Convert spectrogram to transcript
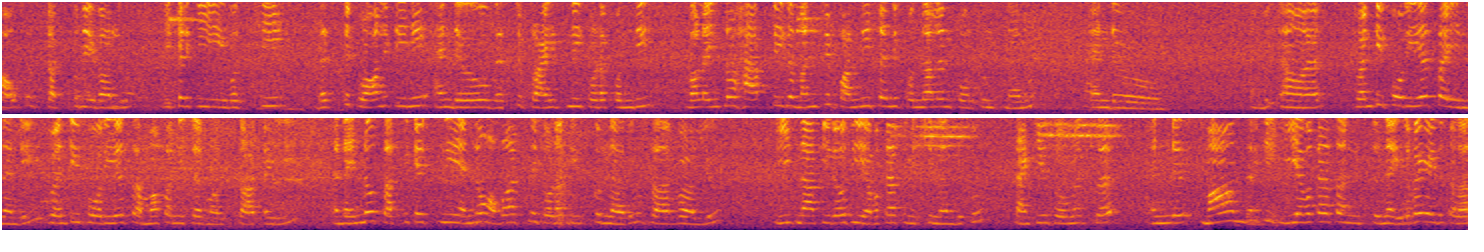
హౌసెస్ కట్టుకునే వాళ్ళు ఇక్కడికి వచ్చి బెస్ట్ క్వాలిటీని అండ్ బెస్ట్ ప్రైస్ని కూడా పొంది వాళ్ళ ఇంట్లో హ్యాపీగా మంచి ఫర్నిచర్ని పొందాలని కోరుకుంటున్నాను. అండ్ ట్వంటీ ఫోర్ ఇయర్స్ అయ్యిందండి. Twenty four years Amma furniture mall start అయ్యి అండ్ ఎన్నో సర్టిఫికేట్స్ని ఎన్నో అవార్డ్స్ని కూడా తీసుకున్నారు సార్ వాళ్ళు. ఈ నాకు ఈరోజు ఈ అవకాశం ఇచ్చినందుకు thank you so much sir. And మా అందరికీ ఈ అవకాశాన్ని ఇస్తున్న ఇరవై ఐదు కళా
